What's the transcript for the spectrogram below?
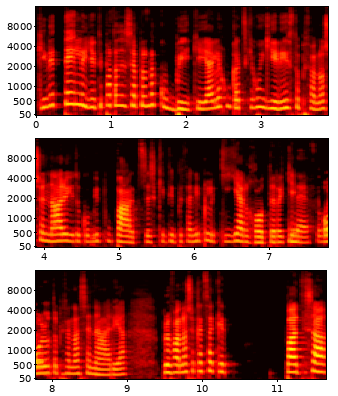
Και είναι τέλειο γιατί πατάς εσύ απλά ένα κουμπί και οι άλλοι έχουν κάτσει και έχουν γυρίσει το πιθανό σενάριο για το κουμπί που πάτησες και την πιθανή πλοκή για αργότερα και ναι, όλα τα πιθανά σενάρια. Προφανώς έκατσα και πάτησα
